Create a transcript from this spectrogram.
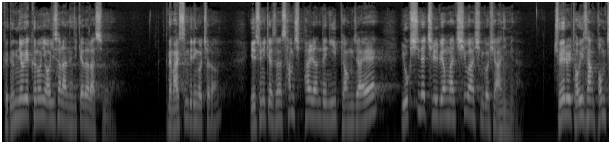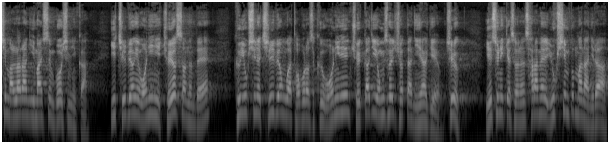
그 능력의 근원이 어디서 났는지 깨달았습니다. 근데 말씀드린 것처럼 예수님께서는 38년 된 이 병자의 육신의 질병만 치유하신 것이 아닙니다. 죄를 더 이상 범치 말라란 이 말씀 무엇입니까? 이 질병의 원인이 죄였었는데 그 육신의 질병과 더불어서 그 원인인 죄까지 용서해 주셨다는 이야기예요. 즉, 예수님께서는 사람의 육신뿐만 아니라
